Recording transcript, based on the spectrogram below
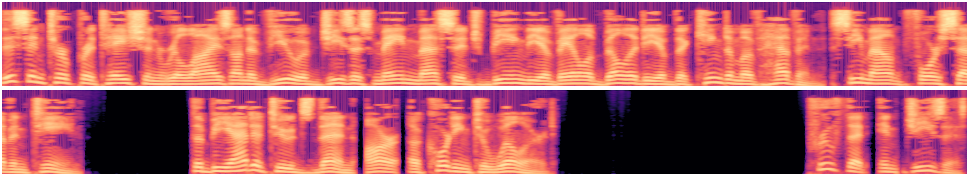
This interpretation relies on a view of Jesus' main message being the availability of the kingdom of heaven see Mount 417. The Beatitudes then, are, according to Willard, proof that, in Jesus,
